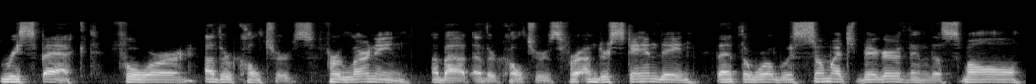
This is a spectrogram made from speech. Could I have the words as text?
respect for other cultures, for learning about other cultures, for understanding that the world was so much bigger than the small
